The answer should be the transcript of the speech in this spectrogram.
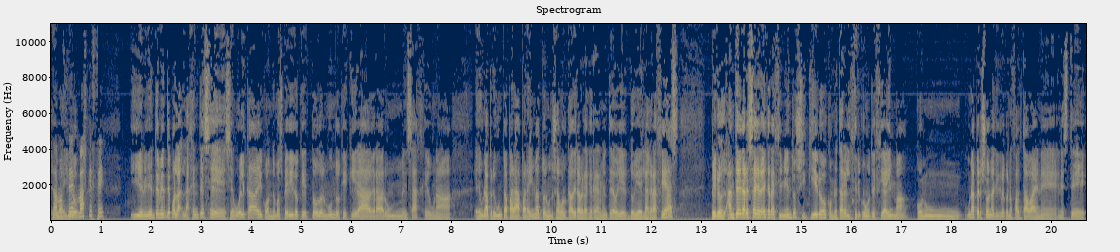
Damos y fe, más que fe. Y evidentemente pues la, la gente se, se vuelca y cuando hemos pedido que todo el mundo que quiera grabar un mensaje, una, eh, una pregunta para, para Ima, todo el mundo se ha volcado y la verdad que realmente, oye, doy ahí las gracias. Pero antes de dar ese agradecimiento, sí quiero completar el círculo, como te decía Inma, con un, una persona que creo que nos faltaba en, eh, en este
